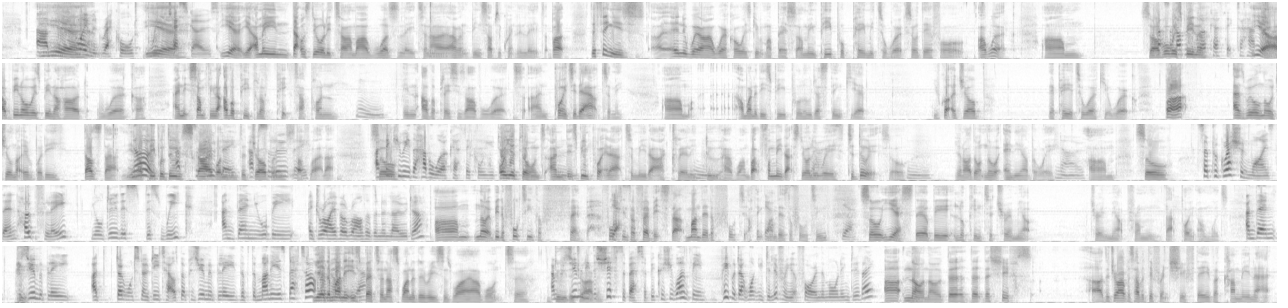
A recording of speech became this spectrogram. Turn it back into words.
um, Yeah. employment record with Yeah. Tesco's. Yeah, yeah. I mean, that was the only time I was late, and I haven't been subsequently late. But the thing is, uh, anywhere I work, I always give it my best. I mean, people pay me to work, so therefore I work. Um, so I've always a been work a ethic to have. yeah. I've been always been a hard worker, and it's something that other people have picked up on Hmm. in other places I've worked and pointed it out to me. Um, I'm one of these people who just think, yeah, you've got a job, they pay you to work your work. But as we all know, Jill, not everybody does that. You know, people do skive on the job and stuff like that. I think you either have a work ethic or you don't. or you don't, and Mm. it's been pointed out to me that I clearly do Mm. have one. But for me, that's the only way to do it. So Mm, you know, I don't know any other way. no. Um, so So progression wise then, hopefully you'll do this this week and then you will be a driver rather than a loader. Um, no, it'd be the 14th of Feb. 14th of Feb, it's that Monday the 14th. I think Yes. Monday's the 14th. Yeah. So yes, they'll be looking to train me up, train me up from that point onwards. And then presumably I don't want to know details, but presumably the, the money is better. yeah, the not? money is Yeah? better, and that's one of the reasons why I want to And the presumably driving. the shifts are better because you won't be people don't want you delivering at four in the morning, do they? uh, no, no, the the, the shifts. Uh, the drivers have a different shift. They either come in at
